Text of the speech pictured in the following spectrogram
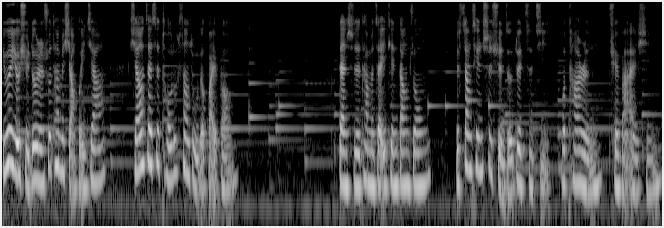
因为有许多人说他们想回家，想要再次投入上主的怀抱，但是他们在一天当中，有上千次选择对自己或他人缺乏爱心，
